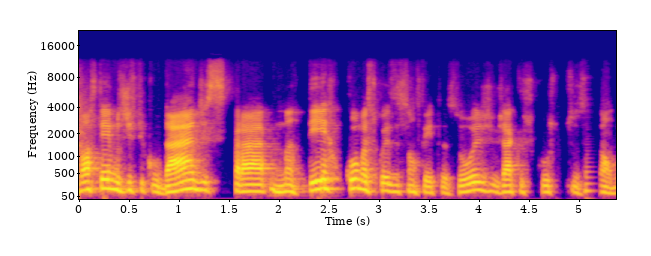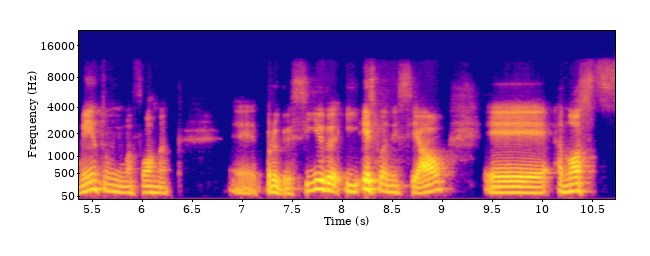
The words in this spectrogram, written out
nós temos dificuldades para manter como as coisas são feitas hoje, já que os custos aumentam de uma forma é, progressiva e exponencial. É, nós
